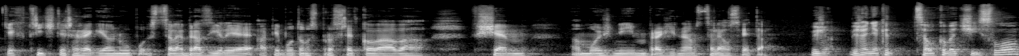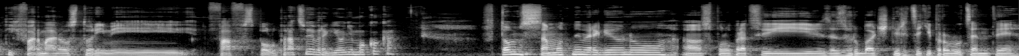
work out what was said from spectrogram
těch tří, čtyř regionů z celé Brazílie a ty potom zprostředkovává všem možným pražírnám z celého světa. Víš, víš aj nejaké celkové číslo tých farmárov, s ktorými FAF spolupracuje v regióne Mokoka? V tom samotném regionu spolupracují ze zhruba 40 producenty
